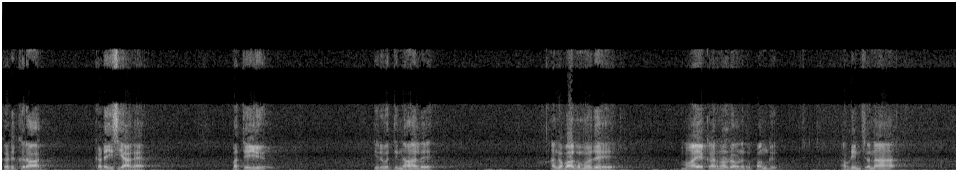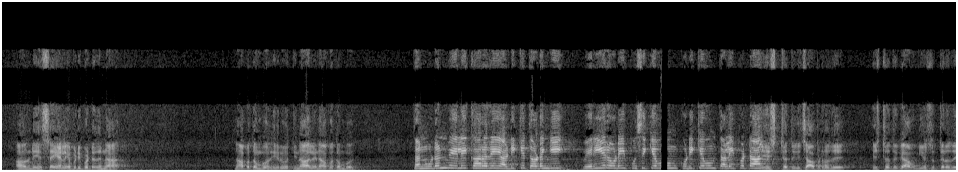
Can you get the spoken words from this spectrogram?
கெடுக்கிறான். கடைசியாக மத்தேயு இருபத்தி நாலு அங்க பார்க்கும்போது மாயக்காரனோடு அவனுக்கு பங்கு. அப்படின்னு சொன்னா அவனுடைய செயல் எப்படிப்பட்டதுன்னா நாற்பத்தொன்பது இருபத்தி நாலு நாற்பத்தொன்பது தன் உடன் வேலைக்காரரை அடிக்கத் தொடங்கி வெறியரோடை புசிக்கவும் குடிக்கவும் தலைப்பட்டால் இஷ்டத்துக்கு சாப்பிடுறது இஷ்டத்துக்கு அவங்க சுத்துறது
